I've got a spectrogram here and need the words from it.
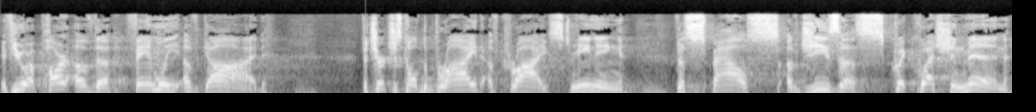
if you are a part of the family of God, the church is called the bride of Christ, meaning the spouse of Jesus. Quick question, men.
